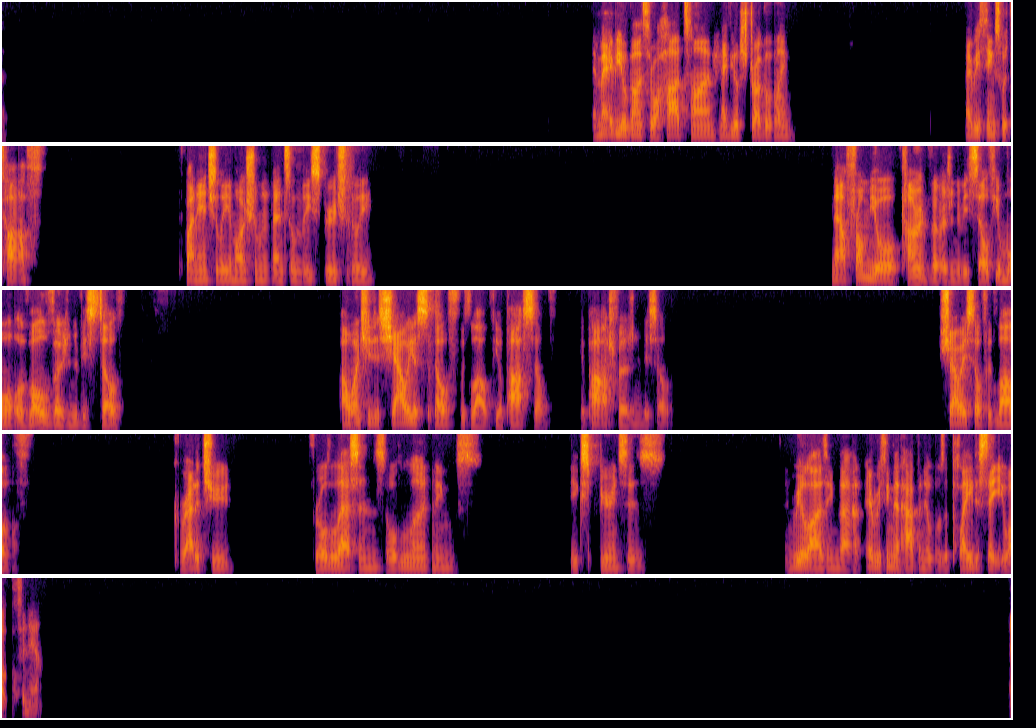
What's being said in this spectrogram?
And maybe you're going through a hard time. Maybe you're struggling. Maybe things were tough financially, emotionally, mentally, spiritually. Now, from your current version of yourself, your more evolved version of yourself, I want you to shower yourself with love, your past self, your past version of yourself. Shower yourself with love, gratitude for all the lessons, all the learnings, the experiences, and realizing that everything that happened, it was a play to set you up for now.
